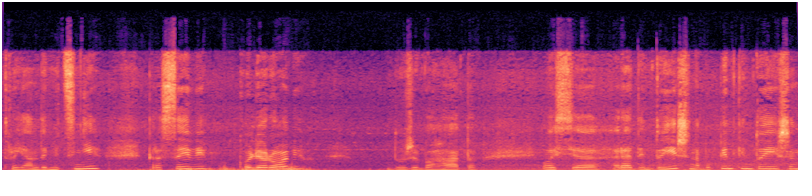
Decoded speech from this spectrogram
Троянди міцні, красиві, кольорові, дуже багато. Ось е, Red Intuition або Pink Intuition.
